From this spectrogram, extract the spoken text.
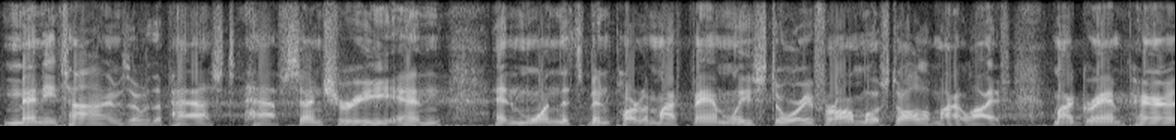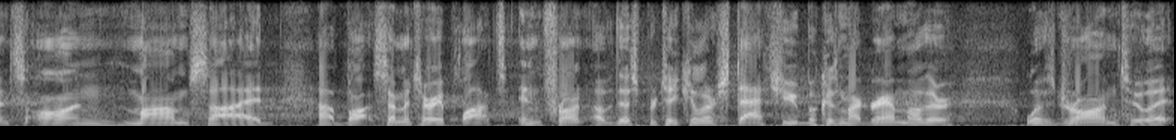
many times over the past half century, and, and one that's been part of my family story for almost all of my life. My grandparents on mom's side uh, bought cemetery plots in front of this particular statue because my grandmother was drawn to it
